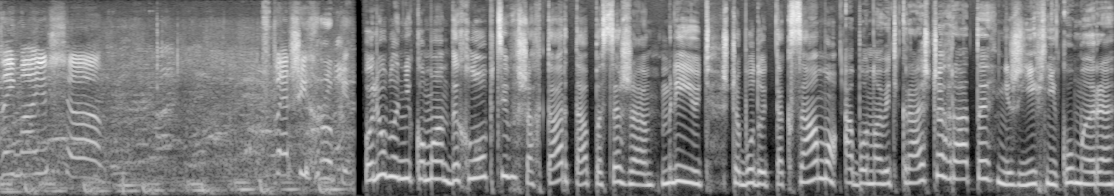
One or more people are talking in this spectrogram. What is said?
займаюся в першій групі. Улюблені команди хлопців Шахтар та ПСЖ мріють, що будуть так само або навіть краще грати, ніж їхні кумири.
